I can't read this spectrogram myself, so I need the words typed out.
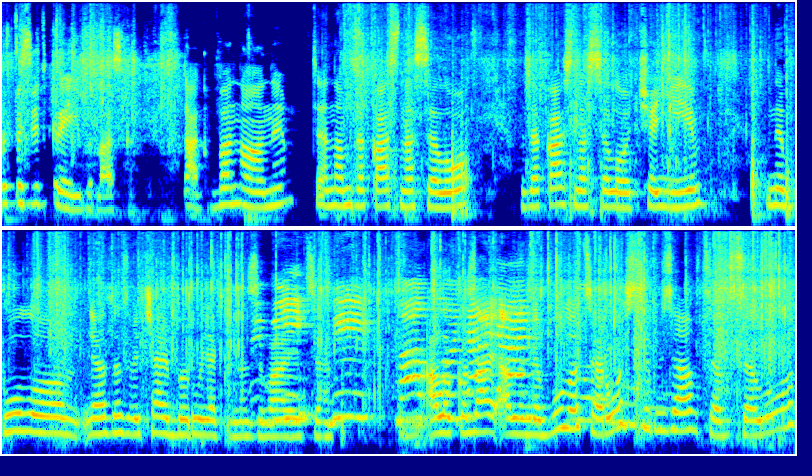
Хтось відкриє, будь ласка. Так, банани. Це нам заказ на село. Заказ на село чаї. Не було, я зазвичай беру, як він називається. Алокозай, але не було. Це Ростік взяв, це в село.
